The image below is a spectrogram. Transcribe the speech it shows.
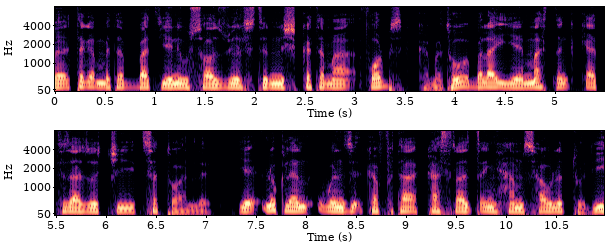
በተገመተባት የኒው ሳውዝ ዌልስ ትንሽ ከተማ ፎርብስ ከመቶ በላይ የማስጠንቀቂያ ትዕዛዞች ተሰጥተዋል። የላክላን ወንዝ ከፍታ ከ1952 ወዲህ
